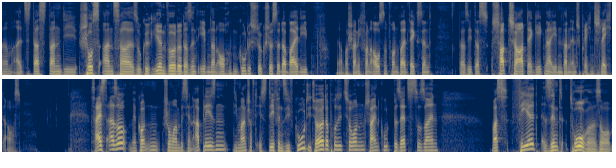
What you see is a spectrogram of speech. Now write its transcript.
ähm, als das dann die Schussanzahl suggerieren würde. Da sind eben dann auch ein gutes Stück Schüsse dabei, die ja, wahrscheinlich von außen von weit weg sind. Da sieht das Shot-Chart der Gegner eben dann entsprechend schlecht aus. Das heißt also, wir konnten schon mal ein bisschen ablesen, die Mannschaft ist defensiv gut, die Torhüter-Position scheint gut besetzt zu sein. Was fehlt, sind Tore. So,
